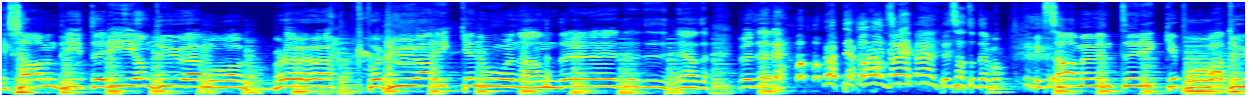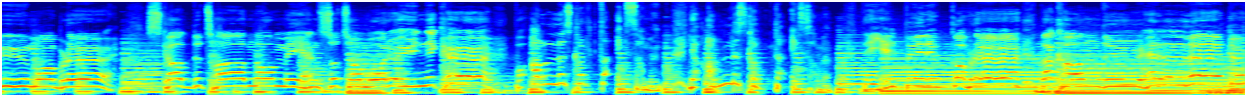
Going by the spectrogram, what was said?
Eksamen driter i om du er må blø, for du har ikke noen andre det- Dette var vanskelig! Det satte tempo. Eksamen venter ikke på at du må blø. Skal du ta den om igjen, så ta må du inn i kø. For alle skal ta eksamen. Ja, alle skal ta eksamen. Det hjelper ikke å blø, da kan du heller dø.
